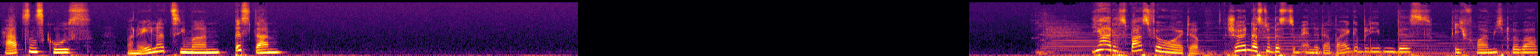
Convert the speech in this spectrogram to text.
Herzensgruß, Manuela Ziemann. Bis dann. Ja, das war's für heute. Schön, dass du bis zum Ende dabei geblieben bist. Ich freue mich drüber.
